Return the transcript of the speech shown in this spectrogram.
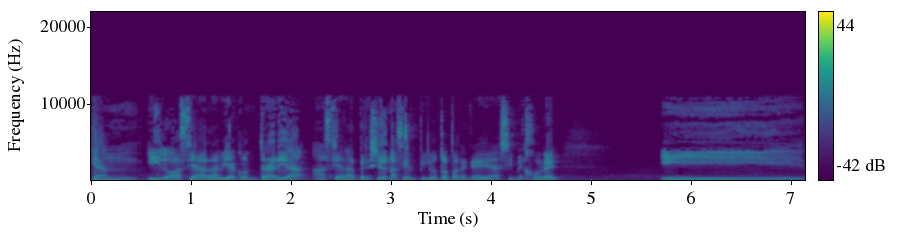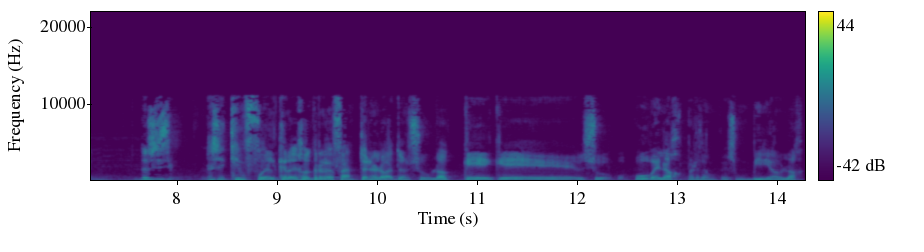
que han ido hacia la vía contraria, hacia la presión, hacia el piloto para que así mejore. Y no sé si- no sé quién fue el que lo dijo, creo que fue Antonio Lobato en su blog, que, que su vlog, perdón, que es un videoblog,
